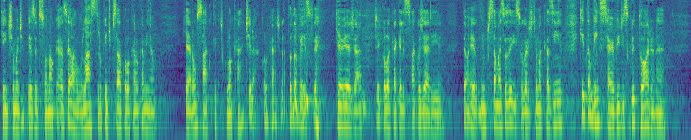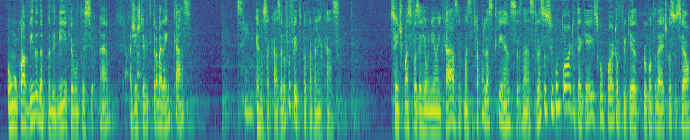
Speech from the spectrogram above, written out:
que a gente chama de peso adicional, é, sei lá, o lastro que a gente precisava colocar no caminhão, que era um saco, tem que colocar, tirar, colocar, tirar. Toda vez que ia viajar, tinha que colocar aquele saco de areia. Então, eu não precisa mais fazer isso. Agora a gente tem uma casinha que também serve de escritório, né? Com, com a vinda da pandemia que aconteceu, né? A gente teve que trabalhar em casa. Sim. E a nossa casa não foi feita para trabalhar em casa se a gente começa a fazer reunião em casa, começa a atrapalhar as crianças, né? As crianças se comportam, até que eles se comportam, porque por conta da ética social,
